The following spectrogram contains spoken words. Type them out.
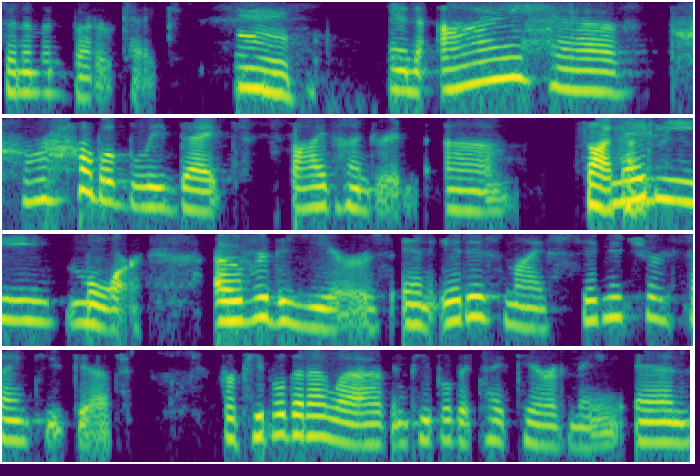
cinnamon butter cake. Mm. And I have probably baked 500, um, 500. maybe more over the years. And it is my signature thank you gift for people that I love and people that take care of me. And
